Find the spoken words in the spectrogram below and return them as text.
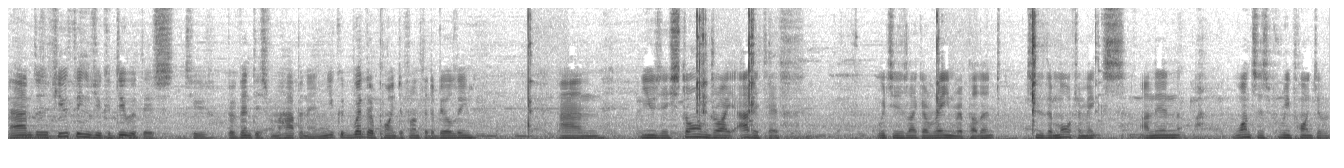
Um, there's a few things you could do with this to prevent this from happening. You could weather point the front of the building and use a storm dry additive, which is like a rain repellent, to the mortar mix. And then once it's repointed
